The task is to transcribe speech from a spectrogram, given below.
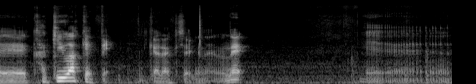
えー、書き分けていかなくちゃいけないので、え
